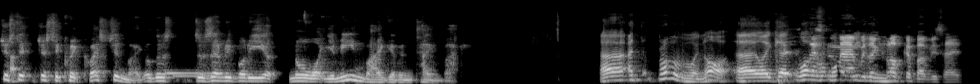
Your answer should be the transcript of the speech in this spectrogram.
just a, just a quick question, Michael. Does does everybody know what you mean by giving time back? Uh, probably not. Uh, like uh, what, the man with a clock above his head.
